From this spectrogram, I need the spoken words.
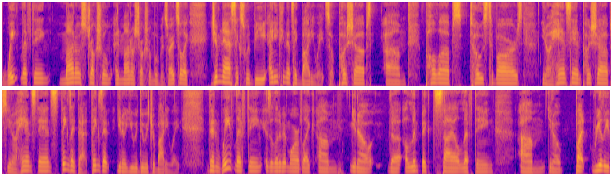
weightlifting, monostructural and monostructural movements, right? So like gymnastics would be anything that's like body weight. So push-ups, um, pull-ups, toes to bars, you know, handstand push-ups, you know, handstands, things like that, things that you know you would do with your body weight. Then weightlifting is a little bit more of like, um, you know, the Olympic style lifting, um, you know, but really,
